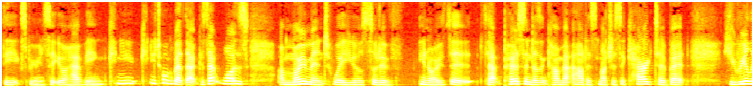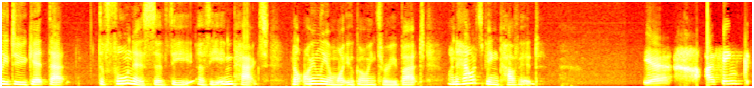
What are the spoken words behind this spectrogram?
the experience that you're having. Can you can you talk about that? Because that was a moment where you're sort of you know that that person doesn't come out as much as a character, but you really do get that the fullness of the of the impact, not only on what you're going through, but on how it's being covered. Yeah, I think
